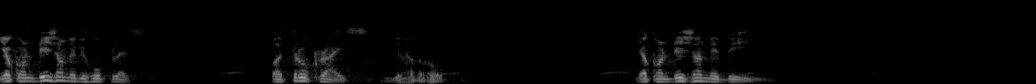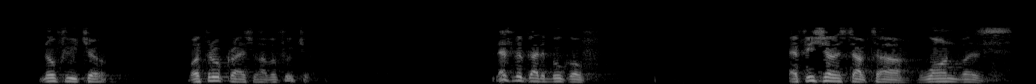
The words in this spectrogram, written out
Your condition may be hopeless, but through Christ, you have a hope. Your condition may be no future, but through Christ, you have a future. Let's look at the book of Ephesians, chapter 1, verse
